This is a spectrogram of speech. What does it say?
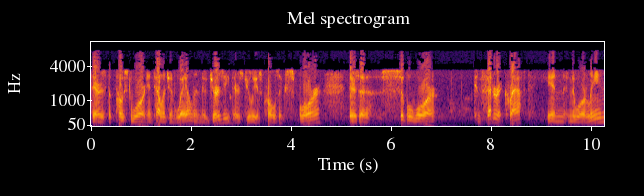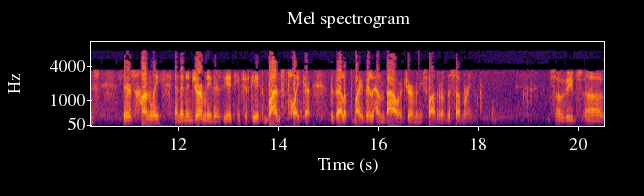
There's the post-war Intelligent Whale in New Jersey. There's Julius Kroehl's Explorer. There's a Civil War Confederate craft in New Orleans. There's Hunley, and then in Germany there's the 1858 Brandspeuker, developed by Wilhelm Bauer, Germany's father of the submarine. So these, uh,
